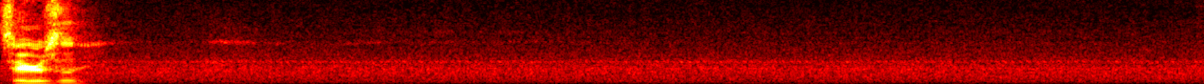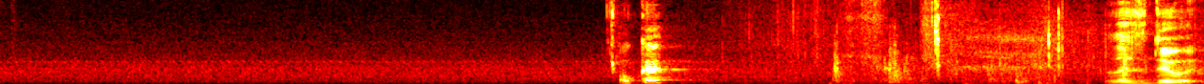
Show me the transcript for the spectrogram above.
Seriously? Okay. Let's do it.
